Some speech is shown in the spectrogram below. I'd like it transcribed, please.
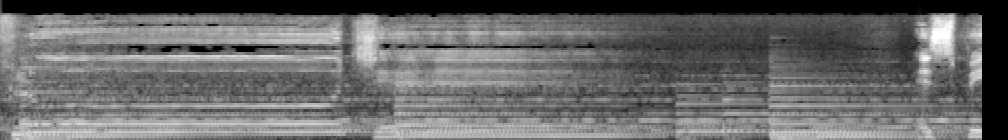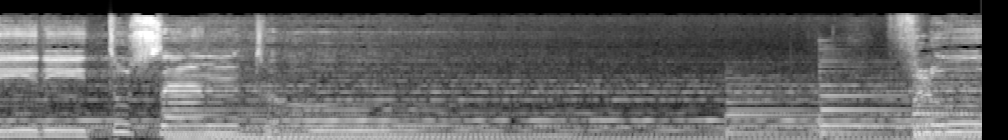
Fluye, Espíritu Santo. Fluye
